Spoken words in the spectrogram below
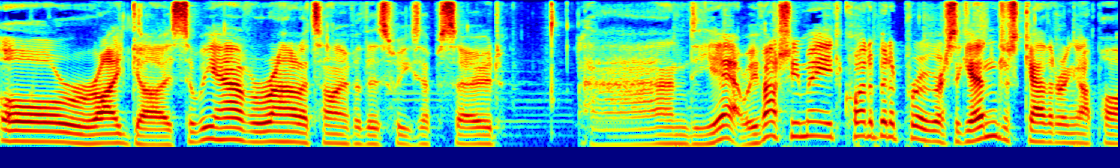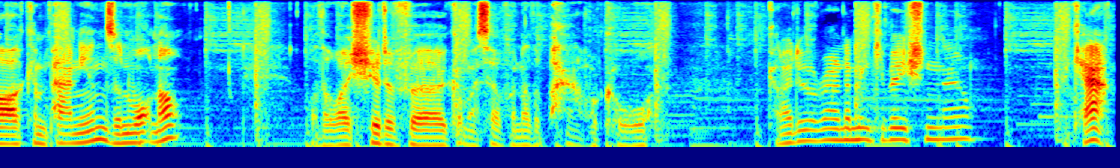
Alright guys, so we have run out of time for this week's episode. And yeah, we've actually made quite a bit of progress again, just gathering up our companions and whatnot. Although I should have uh, got myself another power core. Can I do a random incubation now? I can.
